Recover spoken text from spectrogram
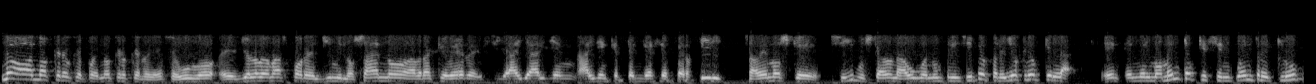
No, no creo que pues no creo que regrese Hugo. Eh, yo lo veo más por el Jimmy Lozano. Habrá que ver eh, si hay alguien alguien que tenga ese perfil. Sabemos que sí buscaron a Hugo en un principio, pero yo creo que la en, en el momento que se encuentre el club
